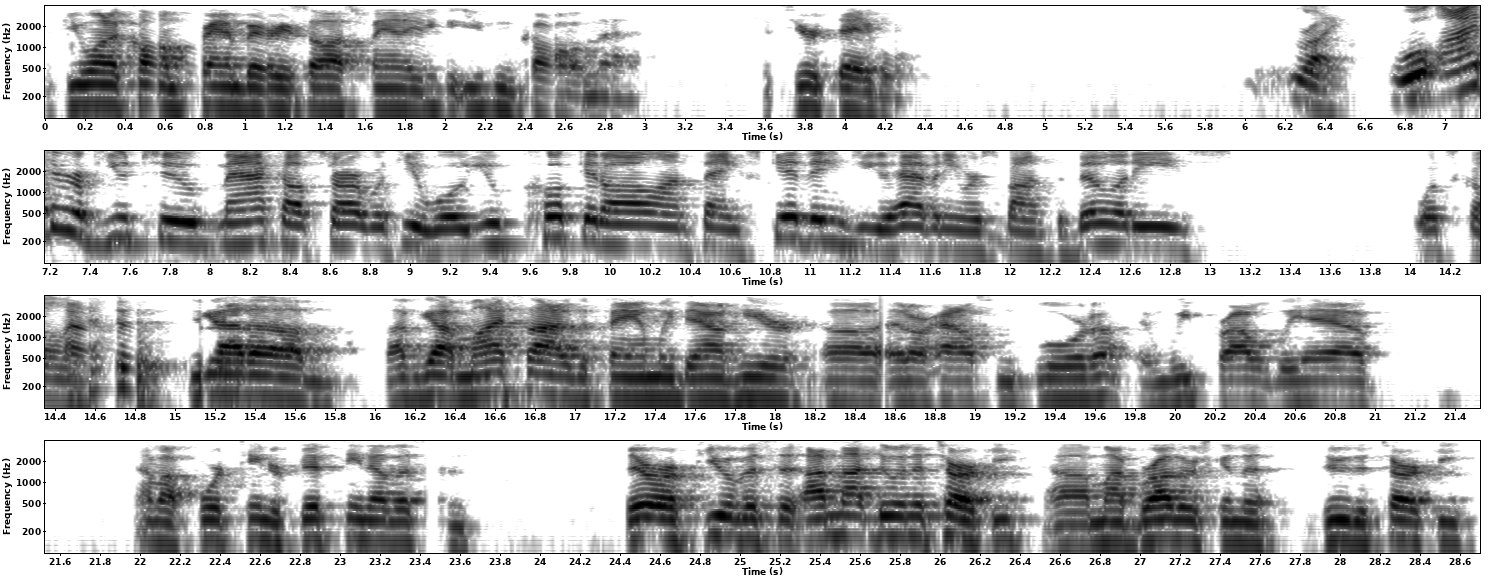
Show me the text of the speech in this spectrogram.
if you want to call them cranberry sauce fan, you can, you can call them that. It's your table. Right. Will either of you two, Mack? I'll start with you. Will you cook it all on Thanksgiving? Do you have any responsibilities? What's going on? You got um. I've got my side of the family down here uh, at our house in Florida, and we probably have about 14 or 15 of us. And there are a few of us that I'm not doing the turkey. Uh, my brother's going to do the turkey.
